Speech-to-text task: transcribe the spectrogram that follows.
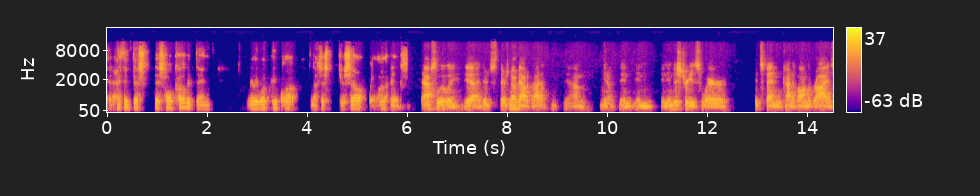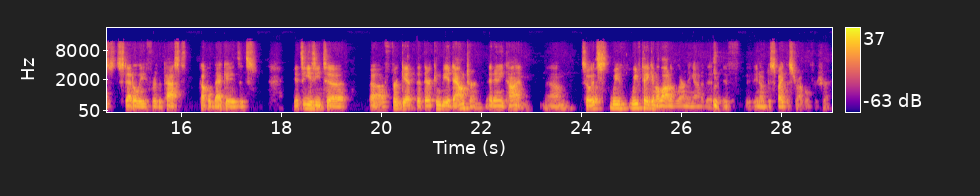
and I think this, this whole COVID thing really woke people up, not just yourself, but a lot of folks. Absolutely, yeah. There's there's no doubt about it. Um, you know, in in in industries where it's been kind of on the rise steadily for the past couple decades, it's it's easy to uh, forget that there can be a downturn at any time. Um, so it's we've we've taken a lot of learning out of it, if you know, despite the struggle for sure.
